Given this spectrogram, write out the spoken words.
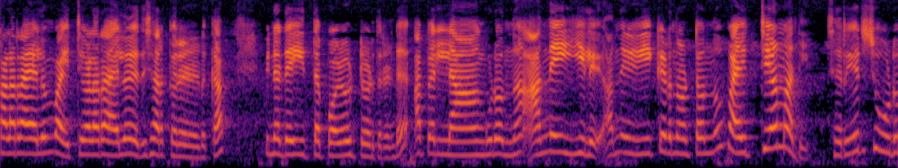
കളറായാലും വൈറ്റ് കളറായാലും ഏത് ശർക്കര എടുക്കാം. പിന്നെ അതേ ഈത്തപ്പഴം ഇട്ട് കൊടുത്തിട്ടുണ്ട്. അപ്പോൾ എല്ലാം കൂടെ ഒന്ന് ആ നെയ്യിൽ ആ നെയ്യിൽ കിടന്നോട്ടൊന്ന് വയറ്റിയാൽ മതി. ചെറിയൊരു ചൂട്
